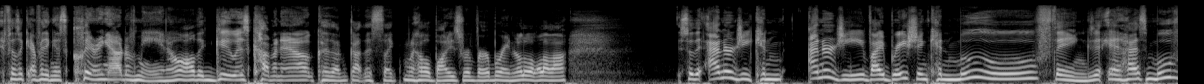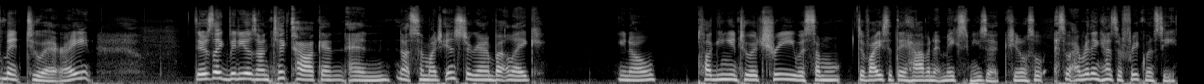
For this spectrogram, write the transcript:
it feels like everything is clearing out of me. You know, all the goo is coming out because I've got this like my whole body's reverberating. Blah, blah, blah. So the energy can energy vibration can move things. It, it has movement to it, right? There's like videos on TikTok and and not so much Instagram, but like you know plugging into a tree with some device that they have and it makes music you know so so everything has a frequency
